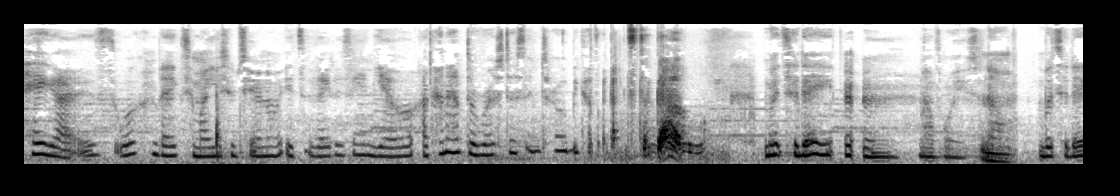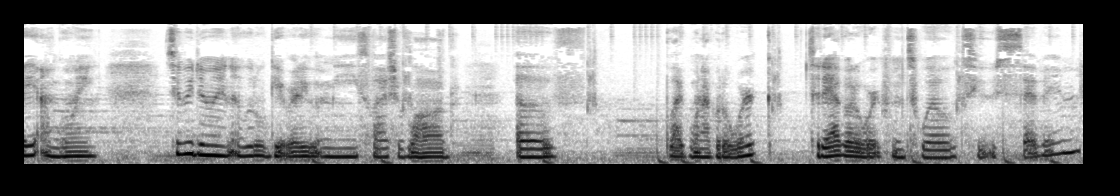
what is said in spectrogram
Hey guys, welcome back to my YouTube channel. It's Vadah Zaniel. I kind of have to rush this intro because I got to go. But today, mm -mm, my voice, no. But today I'm going to be doing a little get ready with me slash vlog of like when I go to work. Today I go to work from 12 to 7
